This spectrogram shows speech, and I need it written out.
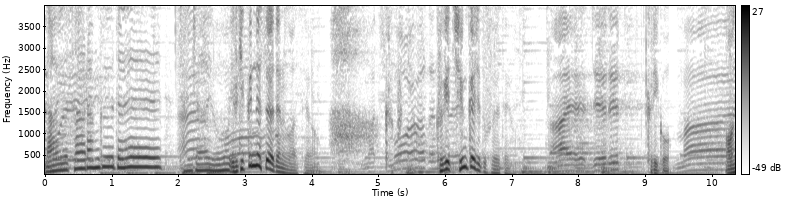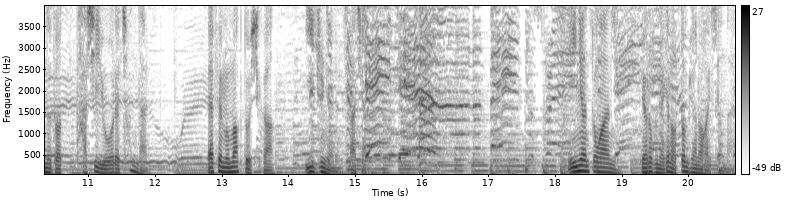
나의 사랑 그대 잘 자요 이렇게 끝냈어야 되는 것 같아요. 그게 지금까지도 후회돼요. 그리고 어느덧 다시 6월의 첫날 FM 음악 도시가 2주년을 맞이합니다. 2년 동안 여러분에겐 어떤 변화가 있었나요?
